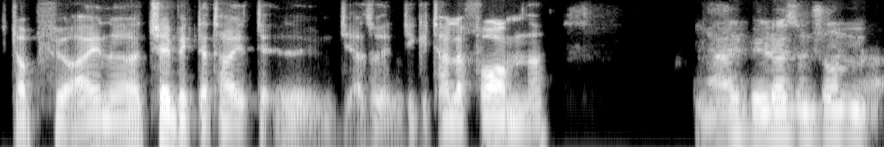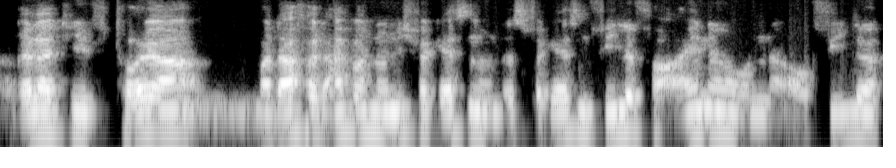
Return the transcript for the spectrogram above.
Ich glaube, für eine JPEG-Datei, äh, also in digitaler Form. Ne? Ja, die Bilder sind schon relativ teuer. Man darf halt einfach nur nicht vergessen, und das vergessen viele Vereine und auch viele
